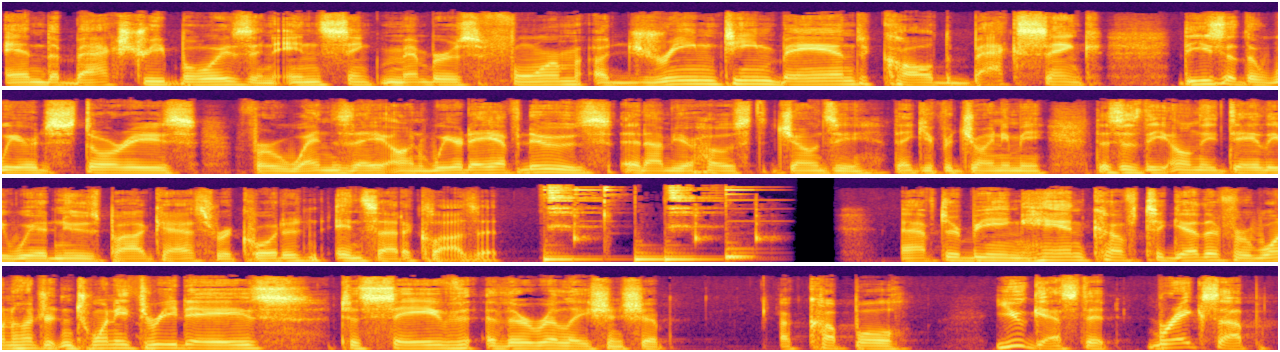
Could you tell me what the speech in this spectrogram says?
And the Backstreet Boys and NSYNC members form a dream team band called Backsync. These are the weird stories for Wednesday on Weird AF News. And I'm your host, Jonesy. Thank you for joining me. This is the only daily weird news podcast recorded inside a closet. After being handcuffed together for 123 days to save their relationship, a couple, you guessed it, breaks up.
